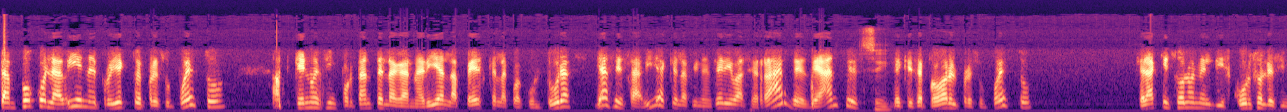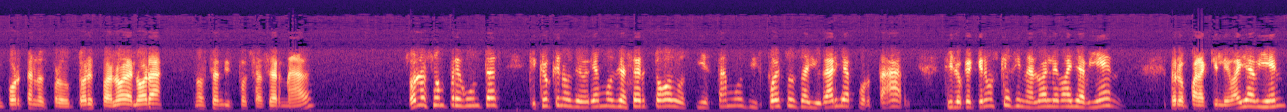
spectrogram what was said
Tampoco la vi en el proyecto de presupuesto. ¿A qué no es importante la ganadería, la pesca, la acuacultura? Ya se sabía que la financiera iba a cerrar desde antes de que se aprobara el presupuesto. ¿Será que solo en el discurso les importan los productores, pero a la hora, a la hora no están dispuestos a hacer nada? Solo son preguntas que creo que nos deberíamos de hacer todos y estamos dispuestos a ayudar y aportar. Si lo que queremos es que a Sinaloa le vaya bien, pero para que le vaya bien,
